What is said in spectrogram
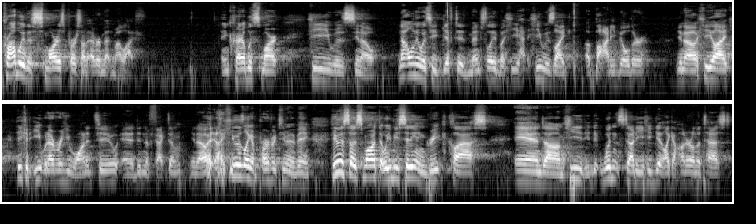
probably the smartest person I've ever met in my life. Incredibly smart. He was, you know, not only was he gifted mentally, but he, he was like a bodybuilder. You know, he like, he could eat whatever he wanted to and it didn't affect him. You know, like he was like a perfect human being. He was so smart that we'd be sitting in Greek class and um, he wouldn't study. He'd get like 100 on the test.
